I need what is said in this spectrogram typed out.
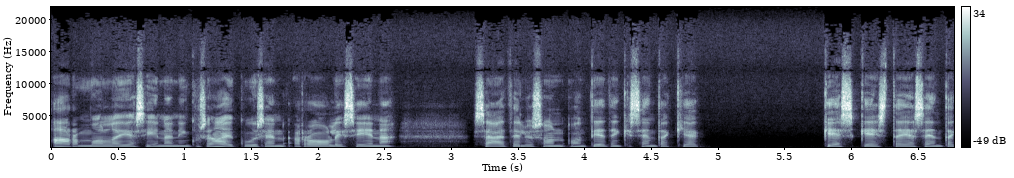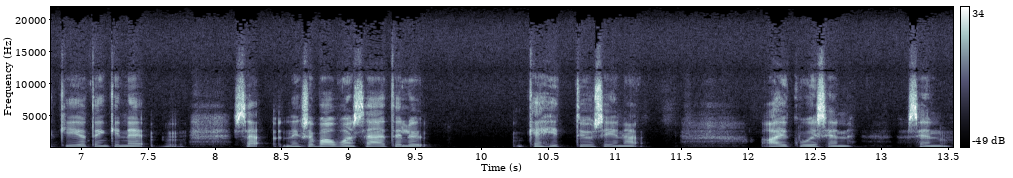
armolla ja siinä niin kuin se aikuisen rooli siinä säätelyssä on, on tietenkin sen takia keskeistä ja sen takia jotenkin ne, niin se vauvan säätely kehittyy siinä aikuisen sen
